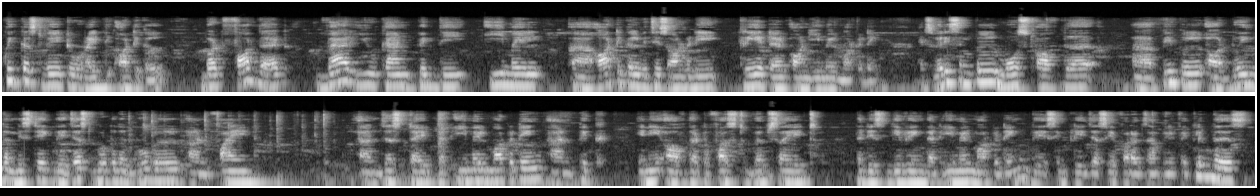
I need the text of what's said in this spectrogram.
quickest way to write the article. But for that, where you can pick the email uh, article which is already created on email marketing. It's very simple. Most of the uh, people are doing the mistake. They just go to the google and find and just type that email marketing and pick any of that first website that is giving that email marketing. They simply just say for example if i click this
